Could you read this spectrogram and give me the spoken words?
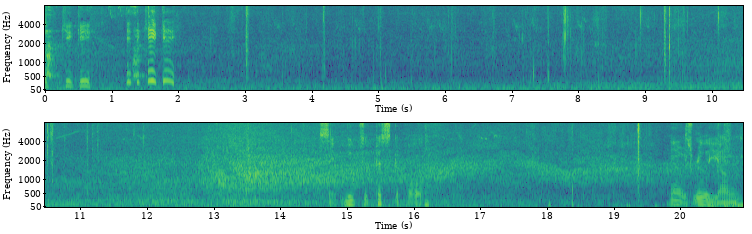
It's Kiki. It's a Kiki. St. Luke's Episcopal. When I was really young,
